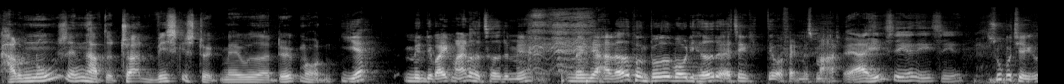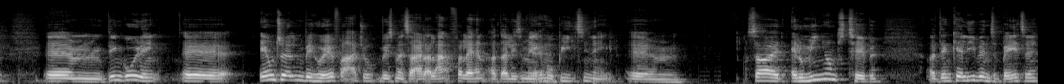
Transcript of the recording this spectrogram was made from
Har du nogensinde haft et tørt viskestykke med ud af dykke, Morten? Ja, men det var ikke mig, der havde taget det med. Men jeg har været på en båd, hvor de havde det, og jeg tænkte, det var fandme smart. Ja, helt sikkert, helt sikkert. Super tjekket. Øhm, det er en god idé. Øh, eventuelt en VHF-radio, hvis man sejler langt fra land, og der ligesom ikke er mobilsignal. Øhm, så et aluminiumstæppe, og den kan jeg lige vende tilbage til.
